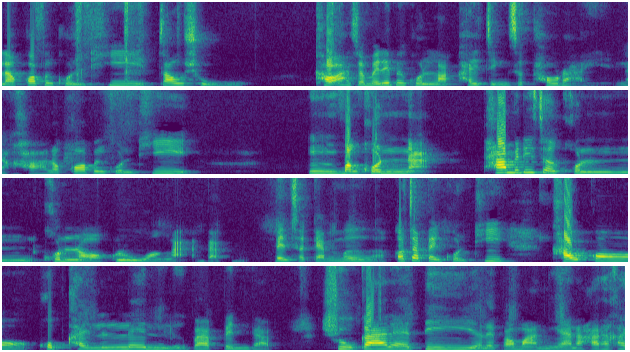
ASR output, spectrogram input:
แล้วก็เป็นคนที่เจ้าชู้เขาอาจจะไม่ได้เป็นคนรักใครจริงสักเท่าไหร่นะคะ แล้วก็เป็นคนที่ อืมบางคนน่ะ ถ้าไม่ได้เจอคนคนหลอกลวงอะแบบเป็นสแกมเมอร์ก็จะเป็นคนที่เขาก็คบใครเล่นๆ หรือแบบเป็นแบบชูการ์แดดดี้อะไรประมาณนี้นะคะ ถ้าใคร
